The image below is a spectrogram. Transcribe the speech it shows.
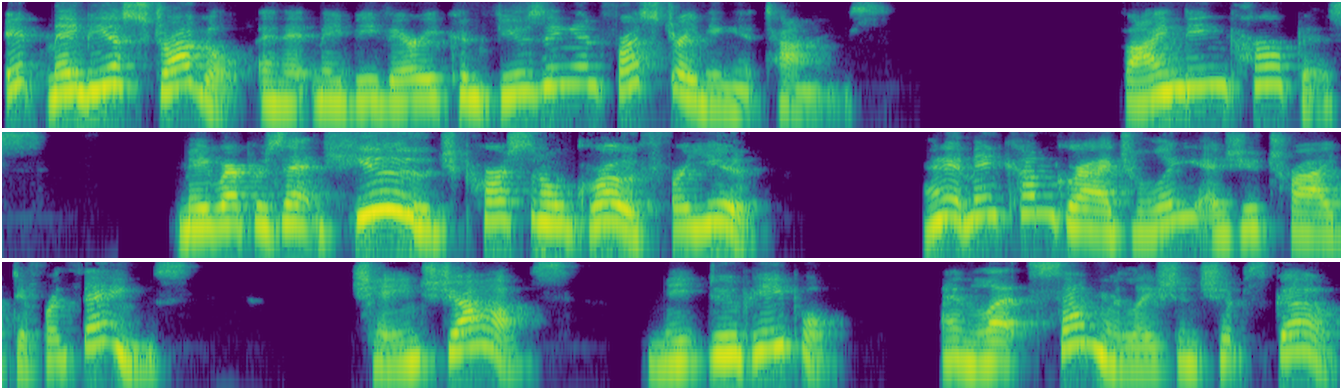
It may be a struggle and it may be very confusing and frustrating at times. Finding purpose may represent huge personal growth for you, and it may come gradually as you try different things, change jobs, meet new people, and let some relationships go.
